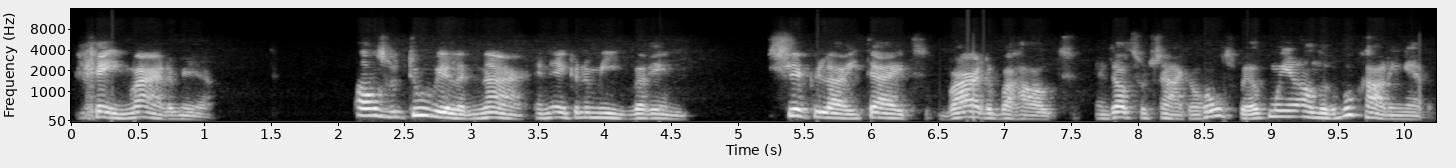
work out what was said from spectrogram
geen waarde meer. Als we toe willen naar een economie waarin circulariteit, waardebehoud en dat soort zaken een rol speelt, moet je een andere boekhouding hebben.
